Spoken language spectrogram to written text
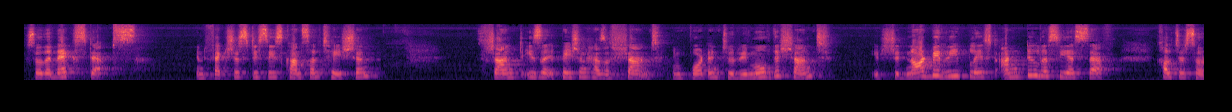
So the next steps infectious disease consultation. Shunt is a patient has a shunt. Important to remove the shunt. It should not be replaced until the CSF cultures are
